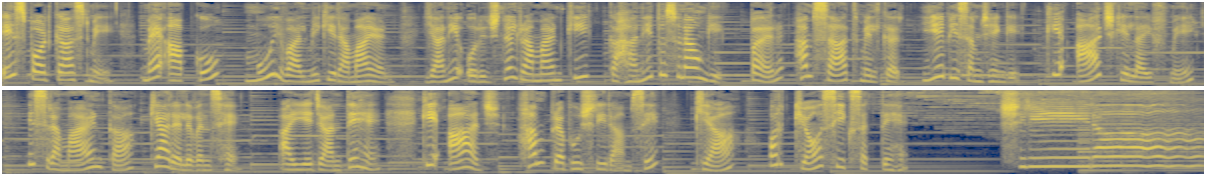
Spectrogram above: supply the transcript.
इस पॉडकास्ट में मैं आपको मूल वाल्मीकि रामायण यानी ओरिजिनल रामायण की कहानी तो सुनाऊँगी, पर हम साथ मिलकर ये भी समझेंगे कि आज के लाइफ में इस रामायण का क्या रेलेवेंस है। आइए जानते हैं कि आज हम प्रभु श्री राम से क्या और क्यों सीख सकते हैं। श्री राम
